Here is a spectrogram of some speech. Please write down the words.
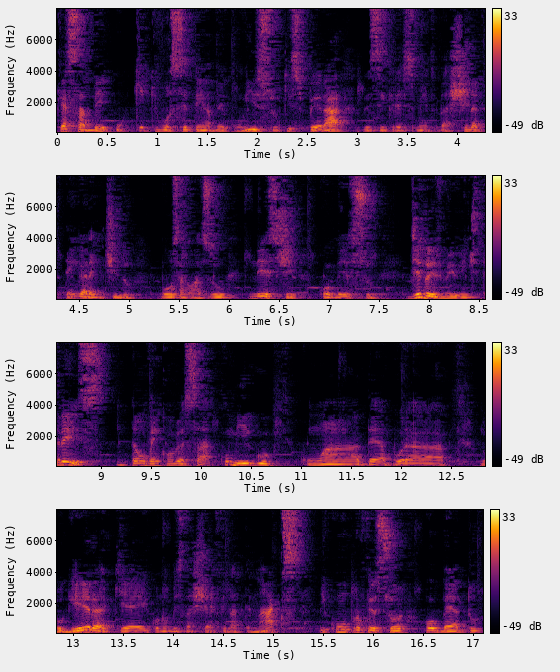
Quer saber o que, que você tem a ver com isso? O que esperar desse crescimento da China que tem garantido Bolsa no Azul neste começo de 2023? Então vem conversar comigo, com a Débora Nogueira, que é economista-chefe da Tenax, e com o professor Roberto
